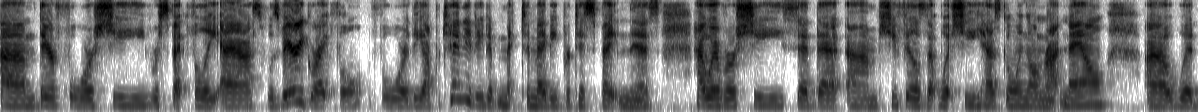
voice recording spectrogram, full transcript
Um, therefore, she respectfully asked, was very grateful for the opportunity to, to maybe participate in this. However, she said that um, she feels that what she has going on right now uh, would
